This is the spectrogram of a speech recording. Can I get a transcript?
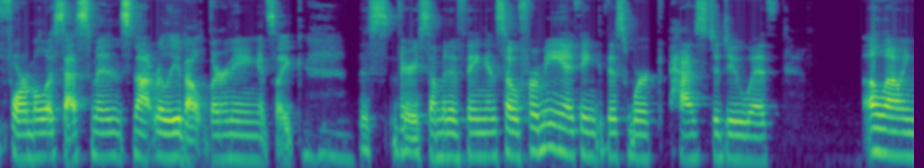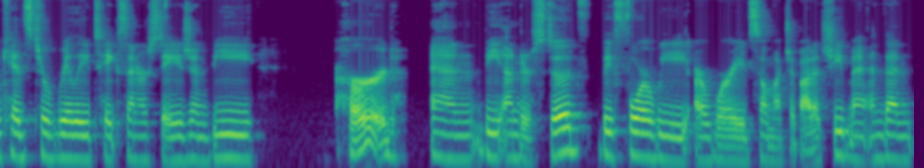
formal assessments. Not really about learning. It's like mm-hmm. this very summative thing. And so for me, I think this work has to do with allowing kids to really take center stage and be heard and be understood before we are worried so much about achievement and then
